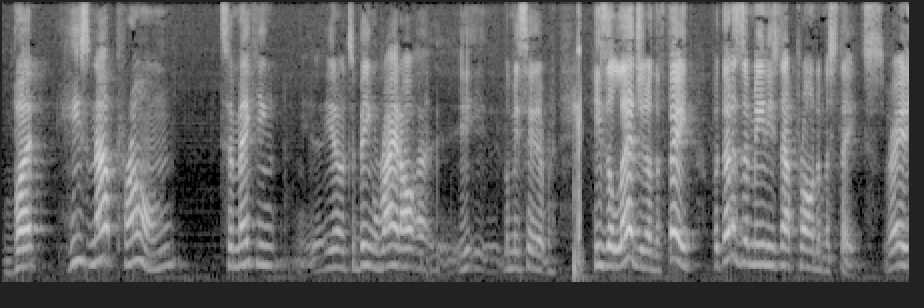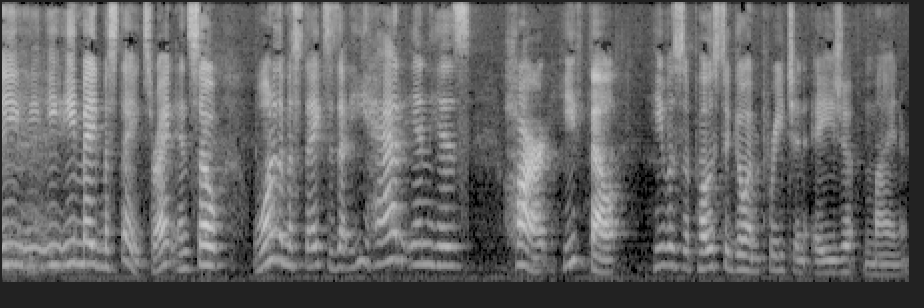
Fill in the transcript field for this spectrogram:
but he's not prone to making, you know, to being right. All, uh, he, let me say that he's a legend of the faith, but that doesn't mean he's not prone to mistakes, right? He, he, he made mistakes, right? And so one of the mistakes is that he had in his heart, he felt he was supposed to go and preach in Asia Minor.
